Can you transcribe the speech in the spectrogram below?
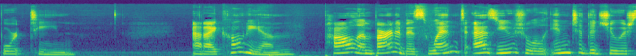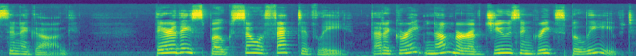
14. At Iconium, Paul and Barnabas went as usual into the Jewish synagogue. There they spoke so effectively that a great number of Jews and Greeks believed.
